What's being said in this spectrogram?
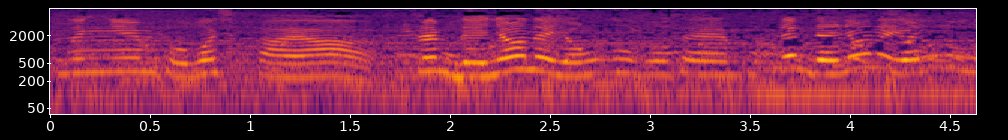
선생님 보고 보고 싶어요. 쌤 내년에 영국 오셈. 쌤 내년에 영국 오셈.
